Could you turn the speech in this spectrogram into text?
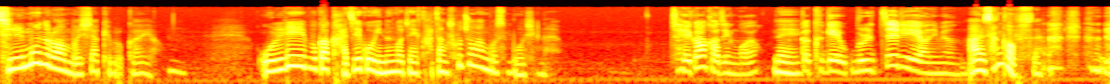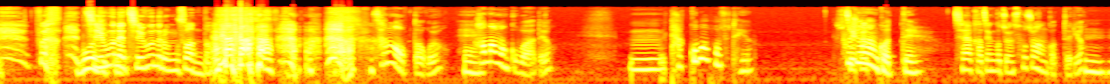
질문으로 한번 시작해 볼까 해요. 음. 올리브가 가지고 있는 것 중에 가장 소중한 것은 무엇인가요? 제가 가진 거요? 네. 그러니까 그게 물질이에요, 아니면 아 상관없어요. 무엇이든. 질문에 질문을 응수한다. 상관없다고요? 네. 하나만 꼽아야 돼요? 음, 다 꼽아봐도 돼요. 소중한 것들. 제가 가진 것 중에 소중한 것들이요? 음.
